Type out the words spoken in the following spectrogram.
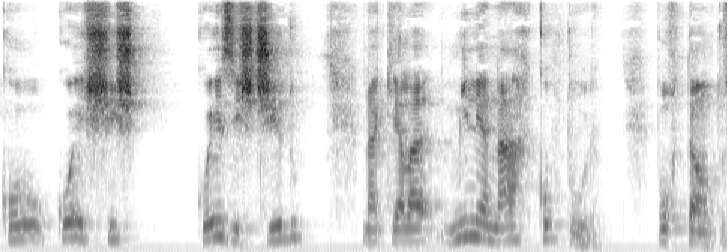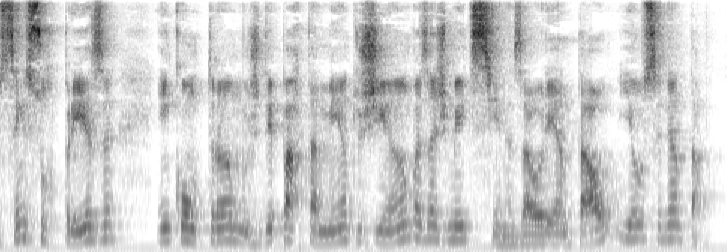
co, coexistido naquela milenar cultura. Portanto, sem surpresa, encontramos departamentos de ambas as medicinas, a oriental e a ocidental.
